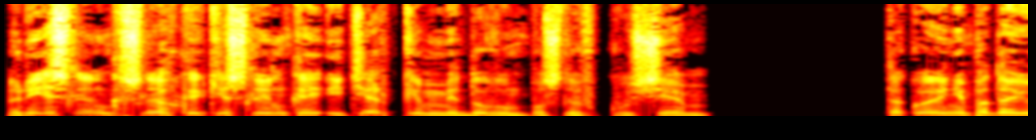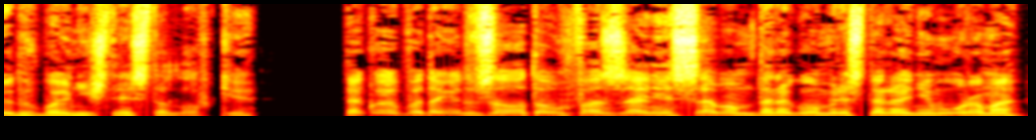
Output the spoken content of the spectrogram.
Рислинг с легкой кислинкой и терпким медовым послевкусием. Такое не подают в больничной столовке. Такое подают в «Золотом фазане», самом дорогом ресторане Мурома,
